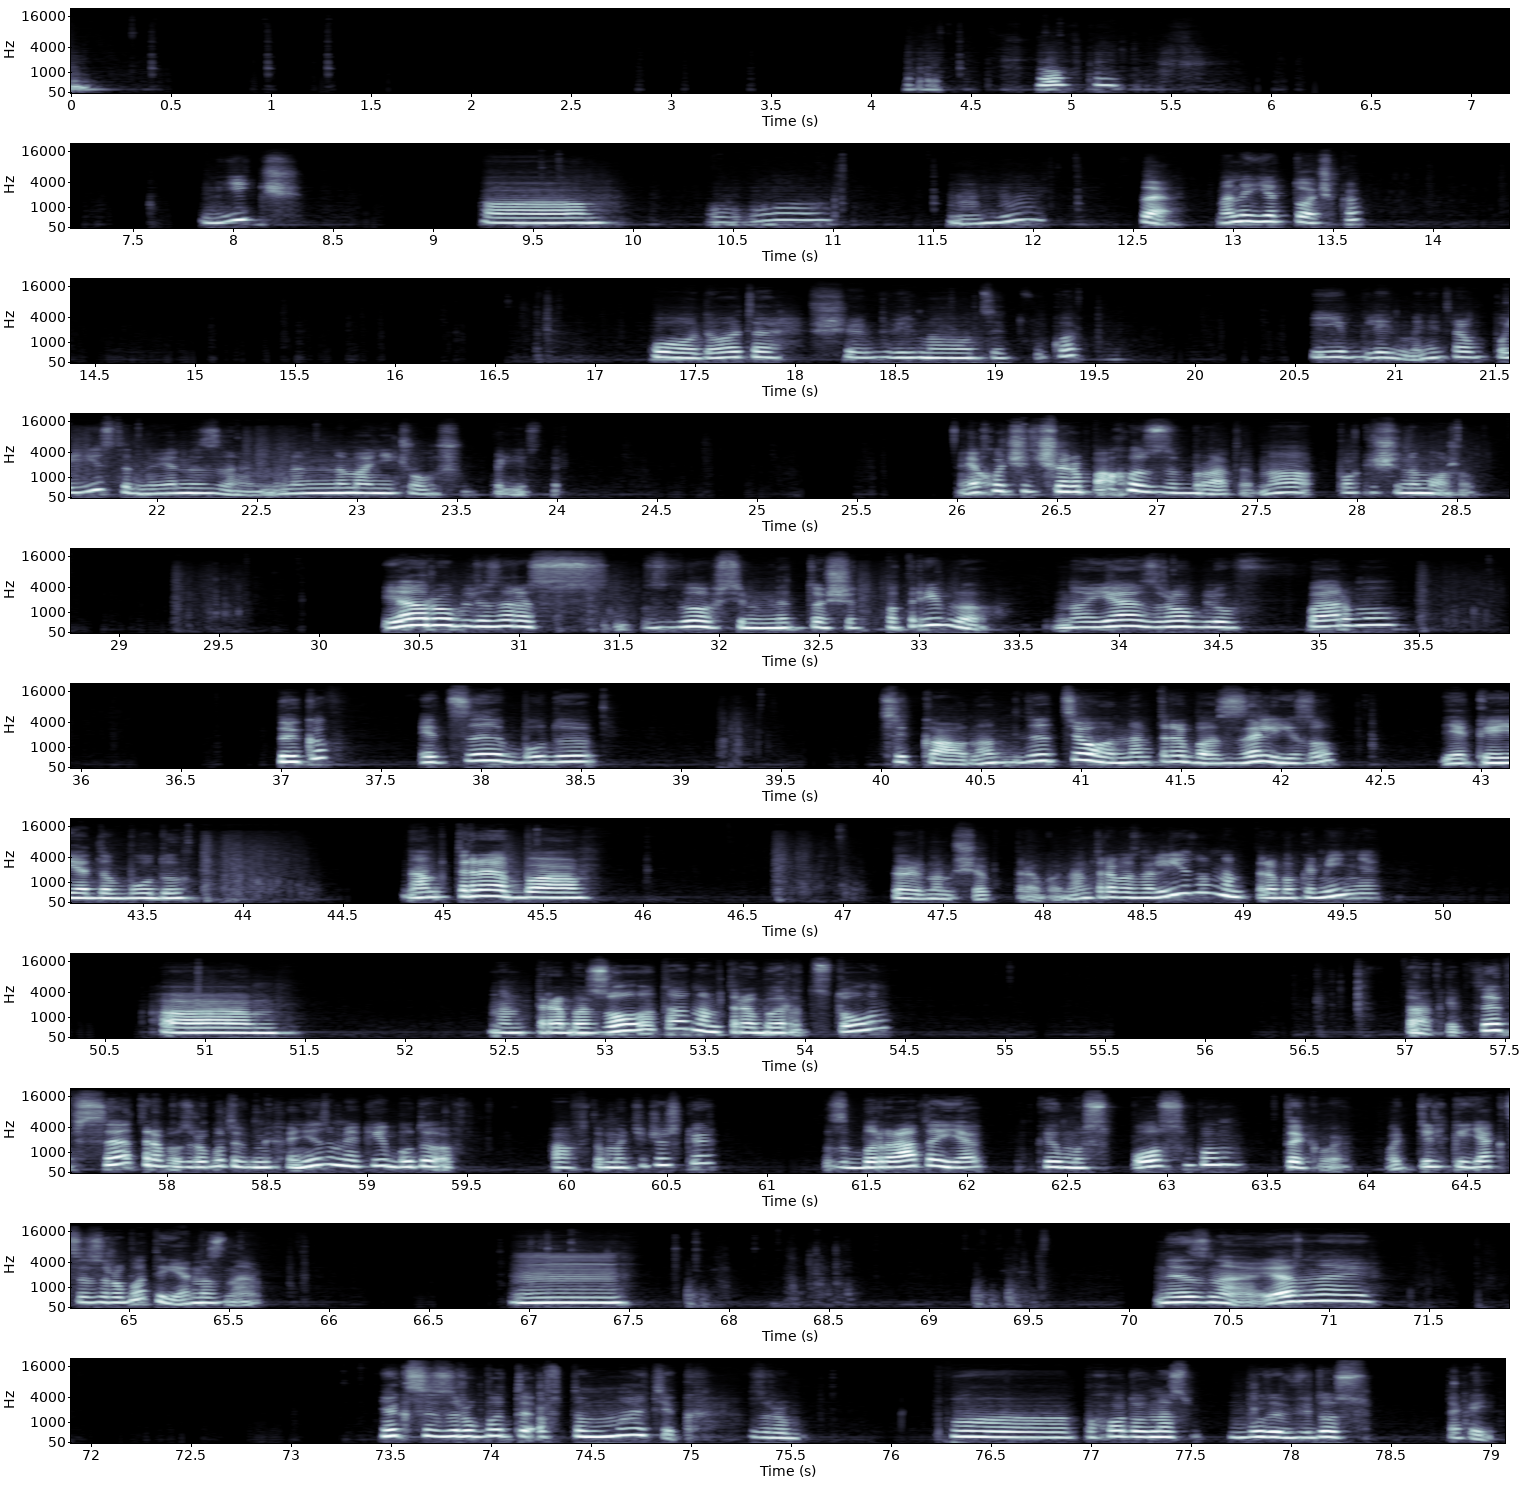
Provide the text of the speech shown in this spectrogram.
Жовтий. А, ого. Угу. Все, в мене є точка. О, давайте ще візьмемо цей цукор. І, блін, мені треба поїсти, але я не знаю. У мене немає нічого, щоб поїсти. Я хочу черепаху забрати, але поки що не можу. Я роблю зараз зовсім не те, що потрібно, але я зроблю ферму тиков, і це буде цікаво. Для цього нам треба залізо, яке я добуду. Нам треба. Що нам ще треба? Нам треба залізо, нам треба каміння. А, нам треба золото, нам треба редстоун. Так, і це все треба зробити в механізм, який буде ав- автоматично збирати якимось способом тикви. От тільки як це зробити, я не знаю. Не знаю, я знаю. Як це зробити автоматик? Зроб... По- Походу, у нас буде відос такий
